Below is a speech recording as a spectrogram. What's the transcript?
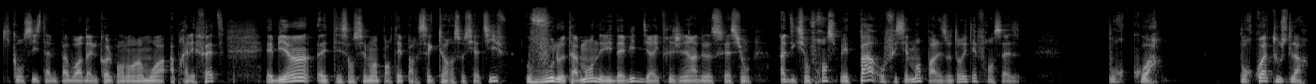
qui consiste à ne pas boire d'alcool pendant un mois après les fêtes, eh bien, est essentiellement porté par le secteur associatif. Vous notamment, Nelly David, directrice générale de l'association Addiction France, mais pas officiellement par les autorités françaises. Pourquoi? Pourquoi tout cela?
